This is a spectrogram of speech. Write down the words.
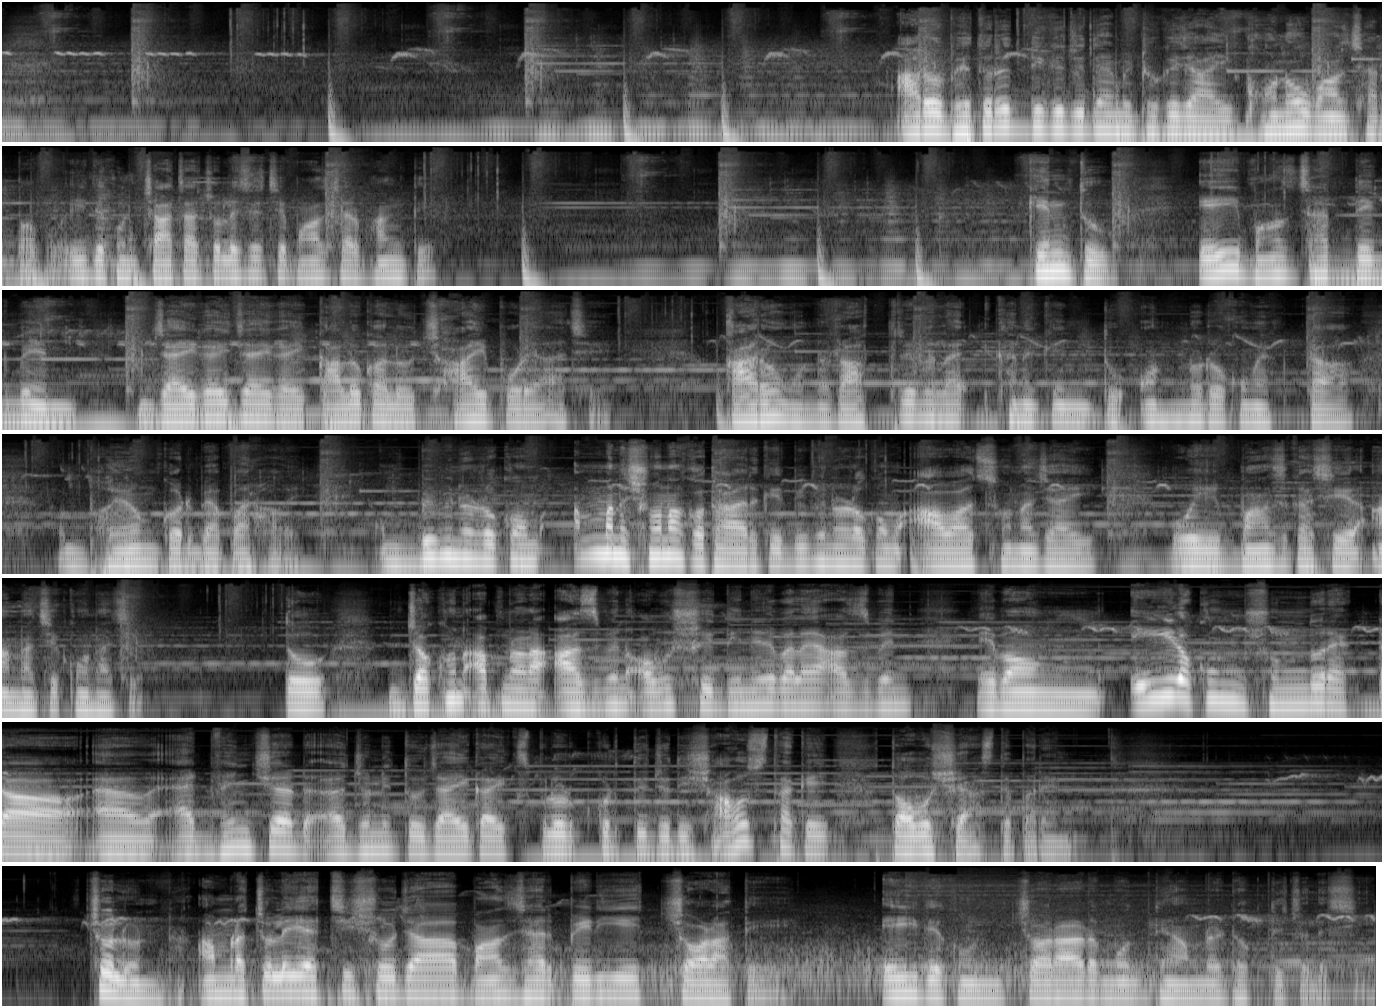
আরও ভেতরের দিকে যদি আমি ঢুকে যাই ঘন বাঁশঝাড় পাবো। এই দেখুন, চাচা চলে এসেছে বাঁশঝাড় ভাঙতে। কিন্তু এই বাঁশঝাড় দেখবেন জায়গায় জায়গায় কালো কালো ছাই পড়ে আছে। কারণ রাত্রেবেলা এখানে কিন্তু অন্যরকম একটা ভয়ঙ্কর ব্যাপার হয়। বিভিন্ন রকম মানে শোনা কথা আর কি, বিভিন্ন রকম আওয়াজ শোনা যায় ওই বাঁশ গাছের আনাচে কোনাচে। তো যখন আপনারা আসবেন, অবশ্যই দিনের বেলায় আসবেন এবং এই রকম সুন্দর একটা অ্যাডভেঞ্চার জনিত জায়গা এক্সপ্লোর করতে যদি সাহস থাকে, তো অবশ্যই আসতে পারেন। চলুন, আমরা চলে যাচ্ছি সোজা বাঁশঝাড় পেরিয়ে চড়াতে। এই দেখুন, চড়ার মধ্যে আমরা ঢুকতে চলেছি।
